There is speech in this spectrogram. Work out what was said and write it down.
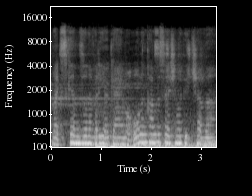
like skins in a video game, are all in conversation with each other,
